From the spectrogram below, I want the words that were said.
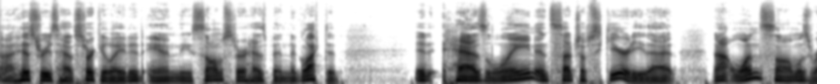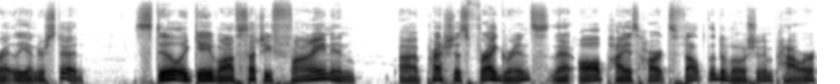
uh, histories have circulated, and the Psalmster has been neglected. It has lain in such obscurity that not one psalm was rightly understood. Still, it gave off such a fine and uh, precious fragrance that all pious hearts felt the devotion and power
